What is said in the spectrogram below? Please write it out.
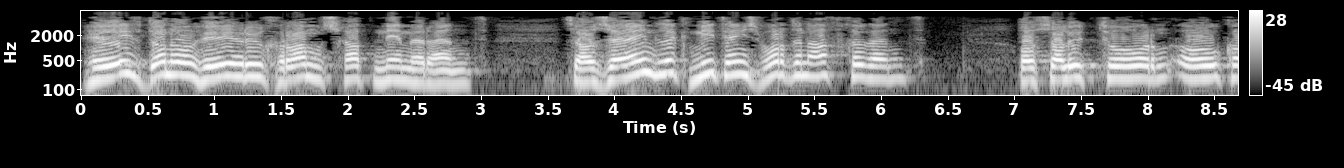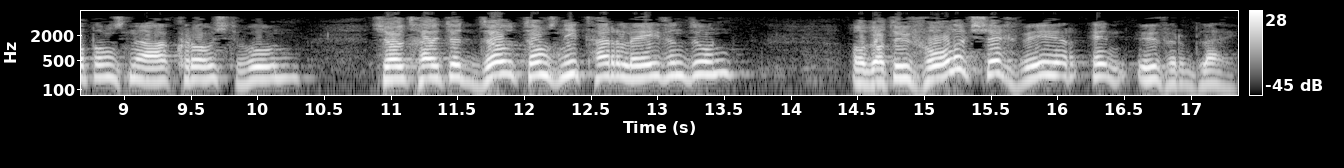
Heeft dan, o Heer, uw gramschap nimmer end, zal ze eindelijk niet eens worden afgewend. Of zal uw toorn ook op ons nakroost woen? Zult gij de dood ons niet herleven doen? Opdat uw volk zich weer in u verblij.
